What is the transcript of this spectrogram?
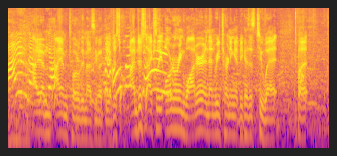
I no I am. I am totally messing with you. Just Oh I'm just God. actually ordering water and then returning it because it's too wet. But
